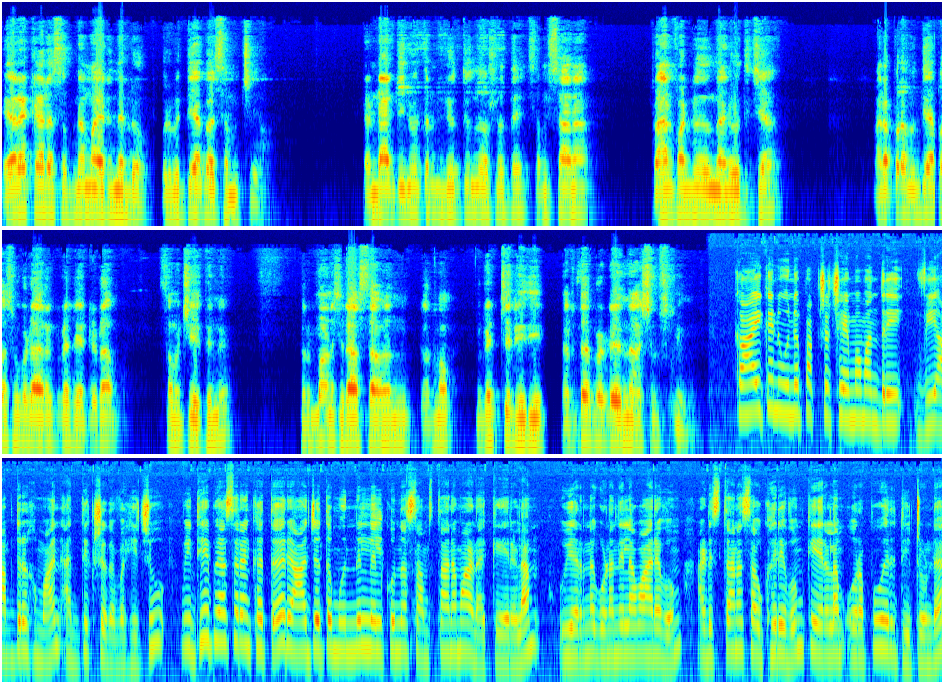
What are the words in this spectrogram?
ഏറെക്കാല സ്വപ്നമായിരുന്നല്ലോ ഒരു വിദ്യാഭ്യാസ സമുച്ചയം. രണ്ടായിരത്തി ഇരുപത്തിരണ്ട് ഇരുപത്തിയൊന്ന് വർഷത്തെ സംസ്ഥാന പ്ലാൻ ഫണ്ടിൽ നിന്ന് അനുവദിച്ച മലപ്പുറം വിദ്യാഭ്യാസ ഡയറക്ടറുടെ കെട്ടിട സമുച്ചയത്തിന് നിർമ്മാണ ശിലാസ്ഥാപനം കർമ്മം മികച്ച രീതിയിൽ നടത്തപ്പെട്ടു എന്ന് ആശംസിക്കുന്നു. കായിക ന്യൂനപക്ഷ ക്ഷേമ മന്ത്രി വി അബ്ദുറഹ്മാൻ അധ്യക്ഷത വഹിച്ചു. വിദ്യാഭ്യാസ രംഗത്ത് രാജ്യത്ത് മുന്നിൽ നിൽക്കുന്ന സംസ്ഥാനമാണ് കേരളം. ഉയർന്ന ഗുണനിലവാരവും അടിസ്ഥാന സൗകര്യവും കേരളം ഉറപ്പുവരുത്തിയിട്ടുണ്ട്.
